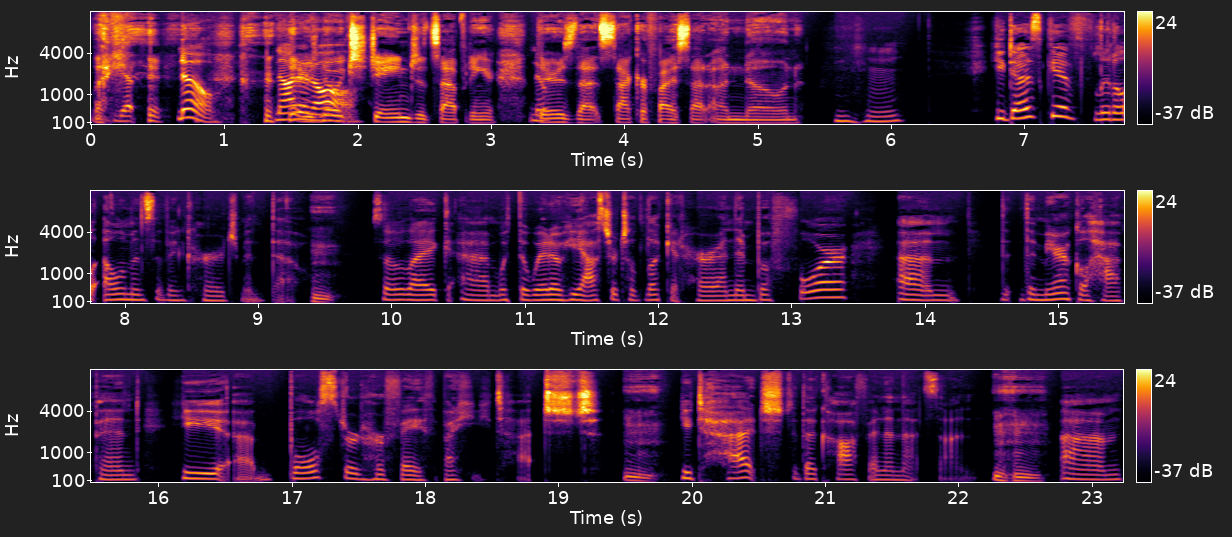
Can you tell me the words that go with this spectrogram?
Like, Yep. No, not at all. there's no exchange that's happening here. Nope. There's that sacrifice, that unknown. hmm He does give little elements of encouragement, though. Hmm. So, like um, with the widow, he asked her to look at her, and then before um, th- the miracle happened, he uh, bolstered her faith by he touched. Mm. He touched the coffin and that son. hmm Um,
